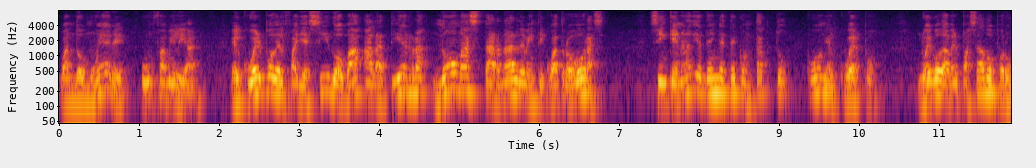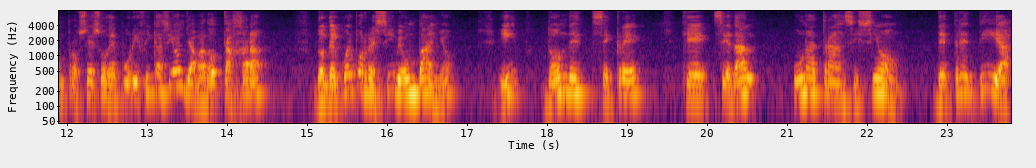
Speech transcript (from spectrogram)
cuando muere un familiar. El cuerpo del fallecido va a la tierra no más tardar de 24 horas, sin que nadie tenga este contacto con el cuerpo, luego de haber pasado por un proceso de purificación llamado Tahara, donde el cuerpo recibe un baño y donde se cree que se da una transición de tres días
